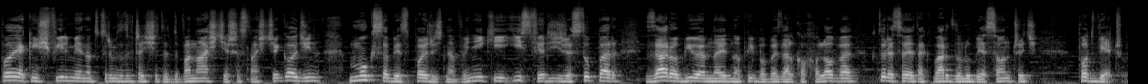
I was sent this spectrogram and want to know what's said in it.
po jakimś filmie, nad którym zazwyczaj się te 12-16 godzin, mógł sobie spojrzeć na wyniki i stwierdzić, że super, zarobiłem na jedno piwo bezalkoholowe, które sobie tak bardzo lubię sączyć pod wieczór.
